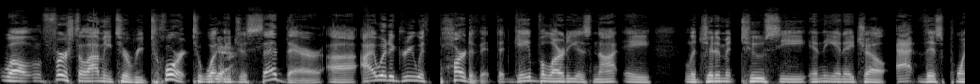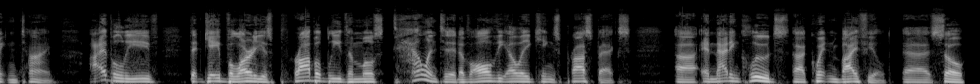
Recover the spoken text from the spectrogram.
Well, first, allow me to retort to what Yeah. you just said there. Uh, I would agree with part of it that Gabe Vilardi is not a legitimate 2C in the NHL at this point in time. I believe that Gabe Vilardi is probably the most talented of all the LA Kings prospects. Uh, and that includes uh, Quinton Byfield. Uh, so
